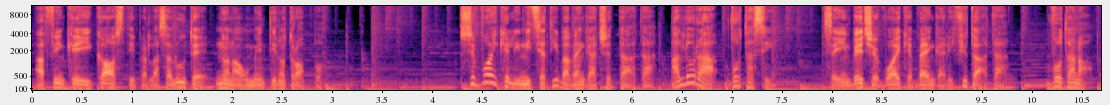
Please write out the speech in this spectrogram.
affinché i costi per la salute non aumentino troppo. Se vuoi che l'iniziativa venga accettata, allora vota sì. Se invece vuoi che venga rifiutata, vota no.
